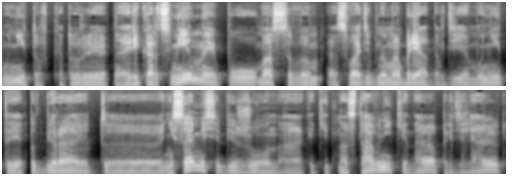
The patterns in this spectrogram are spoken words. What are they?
мунитов, которые рекордсмены по массовым э, свадебным обрядам, где муниты подбирают э, не сами себе жен, а какие-то наставники да, определяют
